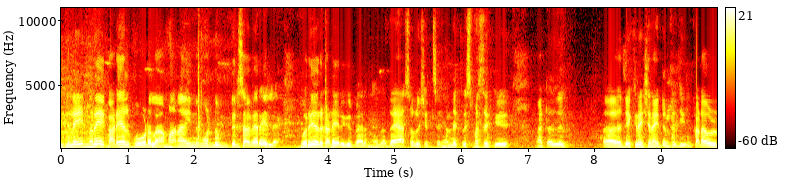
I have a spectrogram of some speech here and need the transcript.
இதுலேயும் நிறைய கடைகள் போடலாம் ஆனால் இன்னும் ஒன்றும் பெருசாக வேற இல்லை. ஒரே ஒரு கடை இருக்குது பாருங்கள் இல்லை தயா சொல்யூஷன்ஸ் அந்த கிறிஸ்மஸுக்கு மற்றது டெக்கரேஷன் ஐட்டம்ஸ் வச்சுக்கிறேன் கடவுள்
